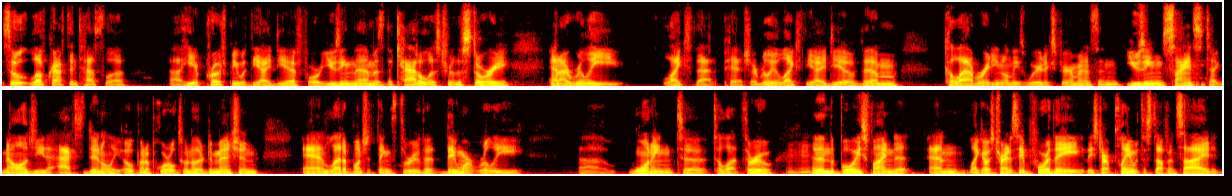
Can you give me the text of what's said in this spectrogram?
so Lovecraft and Tesla, uh, he approached me with the idea for using them as the catalyst for the story, and I really liked that pitch. I really liked the idea of them collaborating on these weird experiments and using science and technology to accidentally open a portal to another dimension and let a bunch of things through that they weren't really uh, wanting to to let through. And then the boys find it, and like I was trying to say before, they they start playing with the stuff inside,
